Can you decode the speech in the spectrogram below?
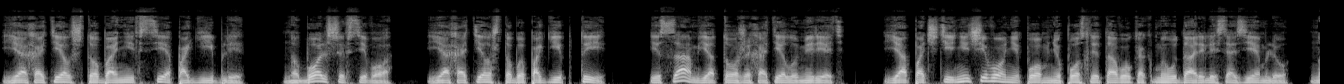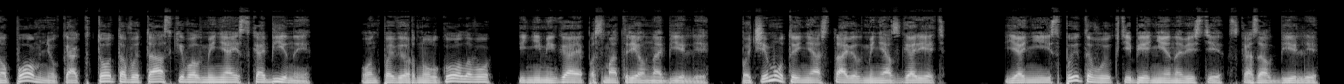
«Я хотел, чтобы они все погибли, но больше всего я хотел, чтобы погиб ты, и сам я тоже хотел умереть. Я почти ничего не помню после того, как мы ударились о землю, но помню, как кто-то вытаскивал меня из кабины». Он повернул голову и, не мигая, посмотрел на Билли. «Почему ты не оставил меня сгореть?» «Я не испытываю к тебе ненависти», — сказал Билли.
